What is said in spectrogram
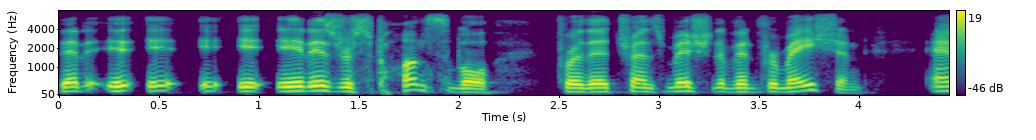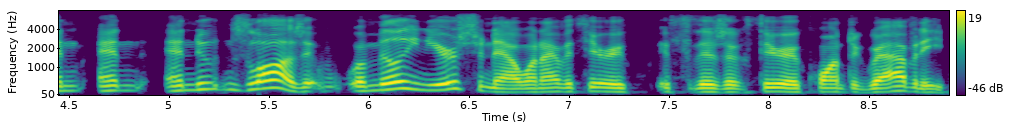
that it, it, it, it is responsible for the transmission of information. And, and, and Newton's laws, a million years from now, when I have a theory, if there's a theory of quantum gravity,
